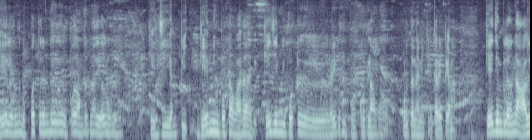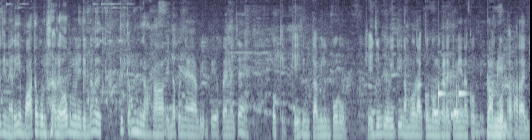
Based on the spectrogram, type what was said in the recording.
ஏழுலேருந்து முப்பத்தி ரெண்டு முப்பது ஐம்பத்தி நாலு ஏதோ கொடுக்கலாம் கேஜிஎம்பி கேமிங் போட்டால் வராது. கேஜிஎம்பி போட்டு ரைட்டு கொடுப்போம் கொடுக்கலாம். கொடுத்தேன்னு நினைக்கிறேன் கரெக்ட் ஆமாம் கேஜிஎம்பியில் வந்து ஆல்ரெடி நிறைய பாட்டை கொண்டு ஓப்பன் பண்ணி வச்சுருந்தேன் அது கிளிக் முடியாது. ஆகா என்ன பண்ணேன் அப்படின்ட்டு அப்புறம் நினச்சேன் ஓகே கேஜிஎம் தமிழ்னு போடுவோம். கேஜிஎம்பி ஒயிட்டி நம்மளோட அக்கௌண்ட் ஒன்று கிடக்கு மெயின் அக்கௌண்ட்டு தமிழ். வராது.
